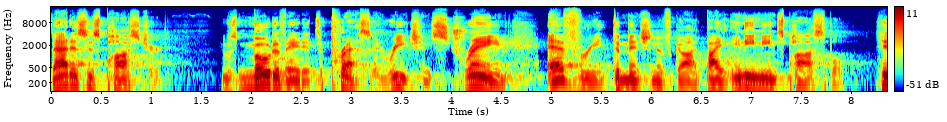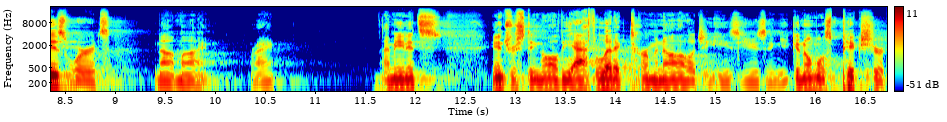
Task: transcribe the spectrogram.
That is his posture. He was motivated to press and reach and strain every dimension of God by any means possible. His words, not mine, right? I mean, it's interesting all the athletic terminology he's using. You can almost picture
